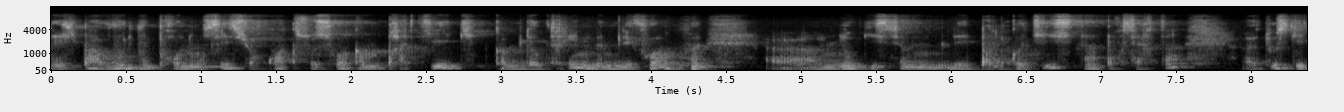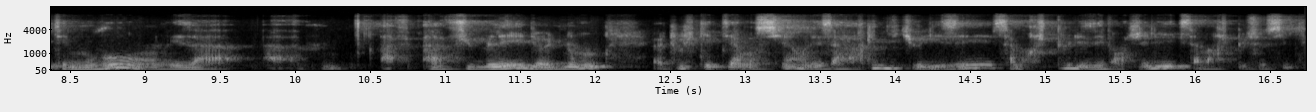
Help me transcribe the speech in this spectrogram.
n'est-ce pas, vous de vous prononcer sur quoi que ce soit comme pratique, comme doctrine, même des fois, euh, nous qui sommes les pentecôtistes, hein, pour certains, euh, tout ce qui était nouveau, on les a affublés de noms, euh, tout ce qui était ancien, on les a ridiculisés, ça marche plus les évangéliques, ça marche plus ceci.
